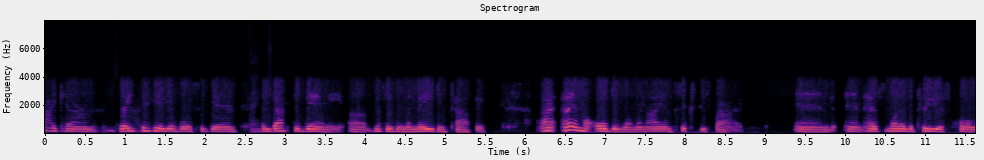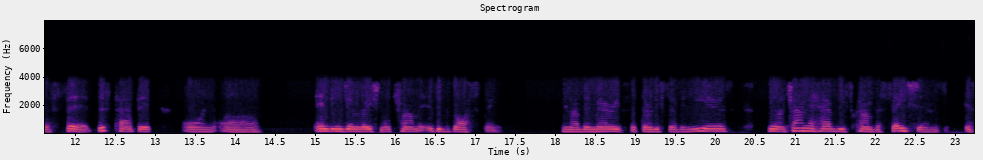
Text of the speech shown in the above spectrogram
Hi, Karen. Great to hear your voice again. Thank and Dr. Dani, uh, this is an amazing topic. I, I am an older woman. I am 65. And, and as one of the previous callers said, this topic on uh, ending generational trauma is exhausting. You know, I've been married for 37 years. You know, trying to have these conversations is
